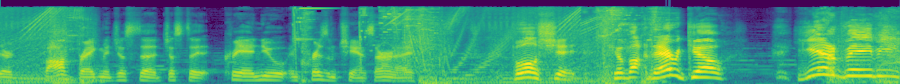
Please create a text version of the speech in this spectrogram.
or bomb fragment just to just to create a new imprism chance, aren't I? Bullshit. Come on. There we go. Yeah, baby!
